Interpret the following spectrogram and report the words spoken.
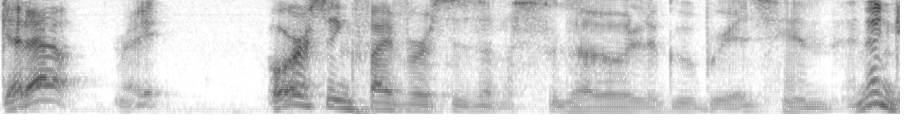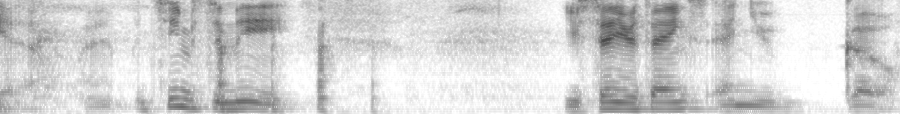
get out, right? Or sing five verses of a slow, lugubrious hymn and then get out, right? It seems to me you say your thanks and you go.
